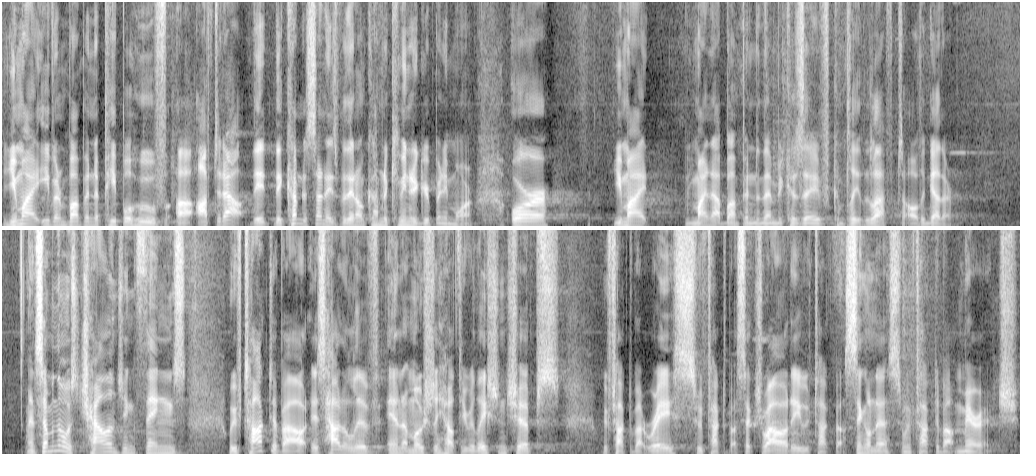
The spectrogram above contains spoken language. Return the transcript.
You might even bump into people who've uh, opted out. They, they come to Sundays, but they don't come to community group anymore. Or you might might not bump into them because they've completely left altogether. And some of the most challenging things we've talked about is how to live in emotionally healthy relationships. We've talked about race, we've talked about sexuality, we've talked about singleness, and we've talked about marriage.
